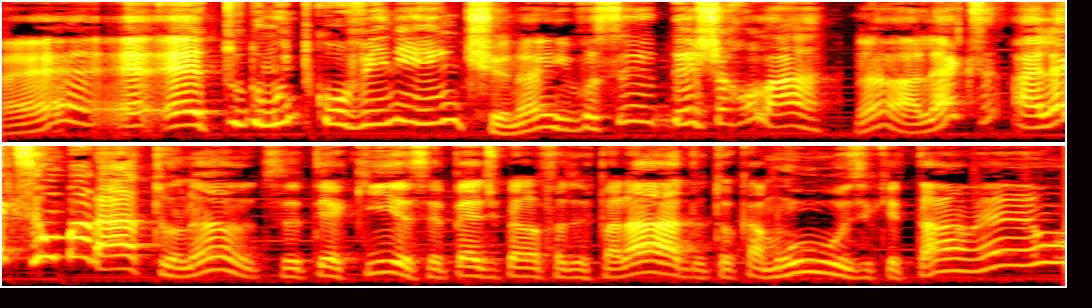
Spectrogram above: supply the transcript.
É, é, é tudo muito conveniente, né? E você deixa rolar, né? A Alexa, a Alexa é um barato, né? Você ter aqui, você pede pra ela fazer parada, tocar música e tal, é um,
